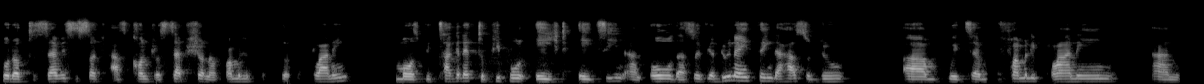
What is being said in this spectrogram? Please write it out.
products or services such as contraception and family planning must be targeted to people aged 18 and older. So if you're doing anything that has to do um, with um, family planning and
